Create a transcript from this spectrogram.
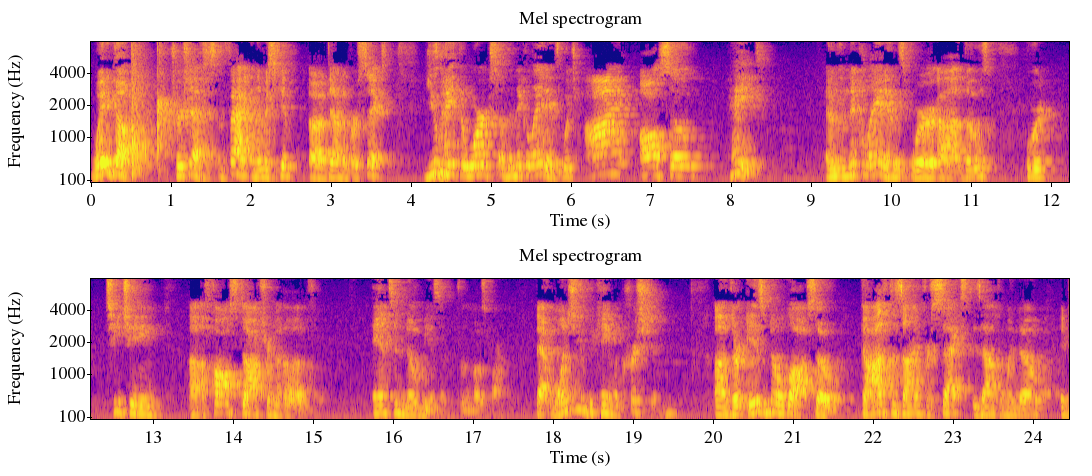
way to go, Church of Ephesus. In fact, and then we skip uh, down to verse 6. You hate the works of the Nicolaitans, which I also hate. And the Nicolaitans were uh, those who were teaching uh, a false doctrine of antinomianism for the most part. That once you became a Christian, uh, there is no law. So God's design for sex is out the window. It,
